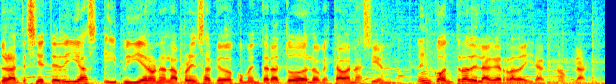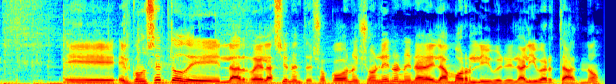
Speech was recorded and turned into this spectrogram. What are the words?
durante siete días y pidieron a la prensa que documentara todo lo que estaban haciendo en contra de la guerra de Irak, ¿no? Claro. Eh, el concepto de la relación entre Yoko Ono y John Lennon era el amor libre, la libertad, ¿no?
